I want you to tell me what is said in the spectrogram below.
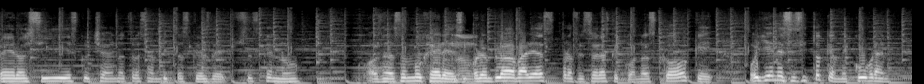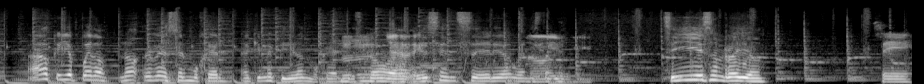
Pero sí he escuchado en otros ámbitos que es de, pues es que no. O sea, son mujeres. Y por ejemplo, a varias profesoras que conozco que, oye, necesito que me cubran. Ah, ok, yo puedo. No, debe de ser mujer. Aquí me pidieron mujer. es como, ¿es en serio? Bueno, está bien. Sí, es un rollo. Sí.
